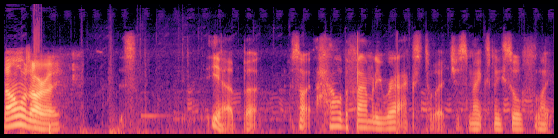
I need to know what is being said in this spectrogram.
That one was alright. yeah, but it's like how the family reacts to it just makes me sort of like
